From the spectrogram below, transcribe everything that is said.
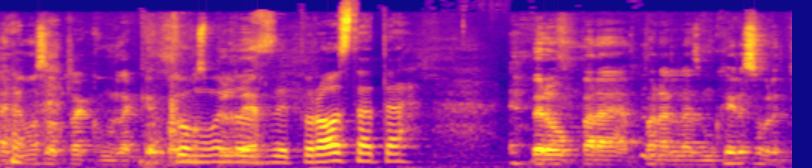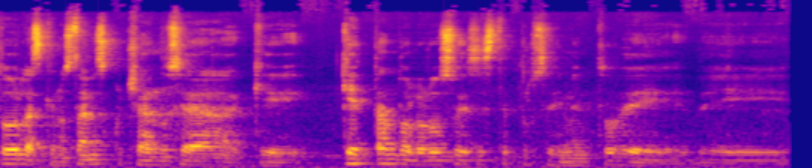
tenemos otra con la que podemos Como los de próstata. Pero para, para las mujeres, sobre todo las que nos están escuchando, o sea, que, ¿qué tan doloroso es este procedimiento de,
